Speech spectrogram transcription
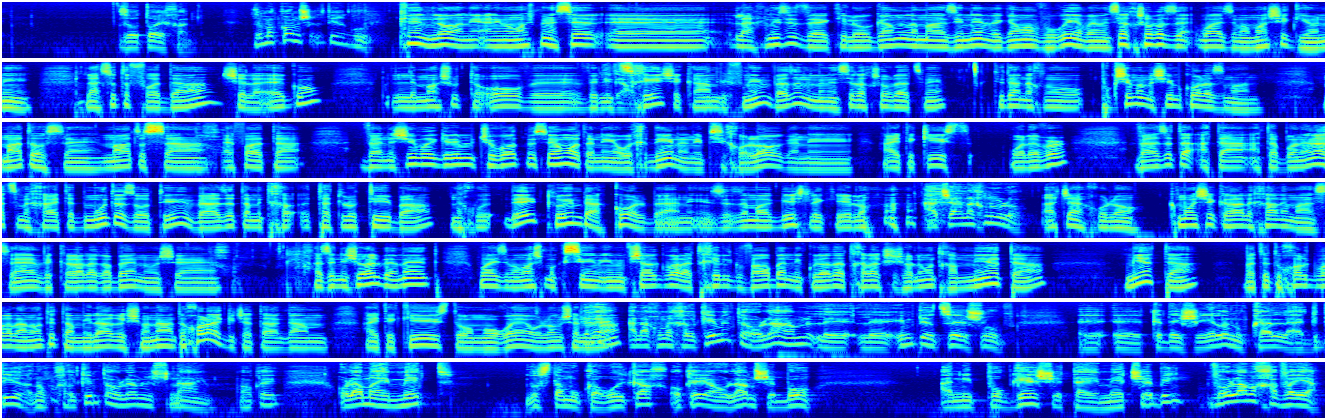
זה אותו אחד. זה מקום של תרגול. כן, לא, אני, אני ממש מנסה אה, להכניס את זה, כאילו, גם למאזינים וגם עבורי, אבל אני מנסה לחשוב על זה, וואי, זה ממש הגיוני. לעשות הפרדה של האגו למשהו טהור ו- ונצחי. שקיים בפנים, ואז אני מנסה לחשוב לעצמי, אתה יודע, אנחנו פוגשים אנשים כל הזמן. מה אתה עושה? מה את עושה? נכון. איפה אתה? ואנשים רגילים לתשובות מסוימות, אני עורך דין, אני פסיכולוג, אני הייטקיסט, whatever, ואז אתה, אתה, אתה בונה לעצמך את הדמות הזאת, ואז אתה, מתח... אתה תלותי בה, אנחנו די תלויים בהכל, ואני, זה, זה מרגיש לי כאילו, עד שאנחנו לא. עד שאנחנו לא. כמו שקרה לך למעשה, וקרה לרבנו, ש... נכון. אז אני שואל באמת, וואי, זה ממש מקסים, אם אפשר כבר להתחיל כבר בנקודת ההתחלה, כששואלים אותך מי אתה, מי אתה, ואתה תוכל כבר לענות את המילה הראשונה, אתה יכול להגיד שאתה גם הייטקיסט, או מורה, או לא משנה תראה, מה. אנחנו מחלקים את העולם, ל, ל, אם תרצה, שוב, אה, אה, כדי שיהיה לנו קל להגדיר, אנחנו מחלקים את העולם לשניים, אוקיי? עולם האמת, לא סתם הוא קרוי כך, אוקיי? העולם שבו אני פוגש את האמת שבי, ועולם החוויה.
